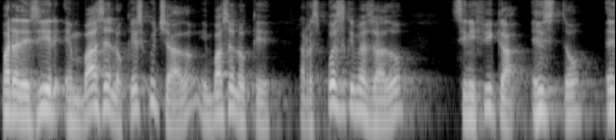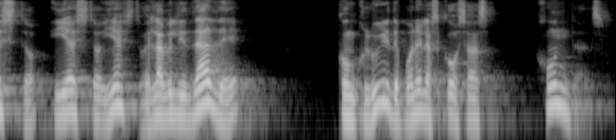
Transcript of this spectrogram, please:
para decir, en base a lo que he escuchado, en base a lo que las respuestas que me has dado, significa esto, esto y esto y esto. Es la habilidad de concluir, de poner las cosas juntas.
